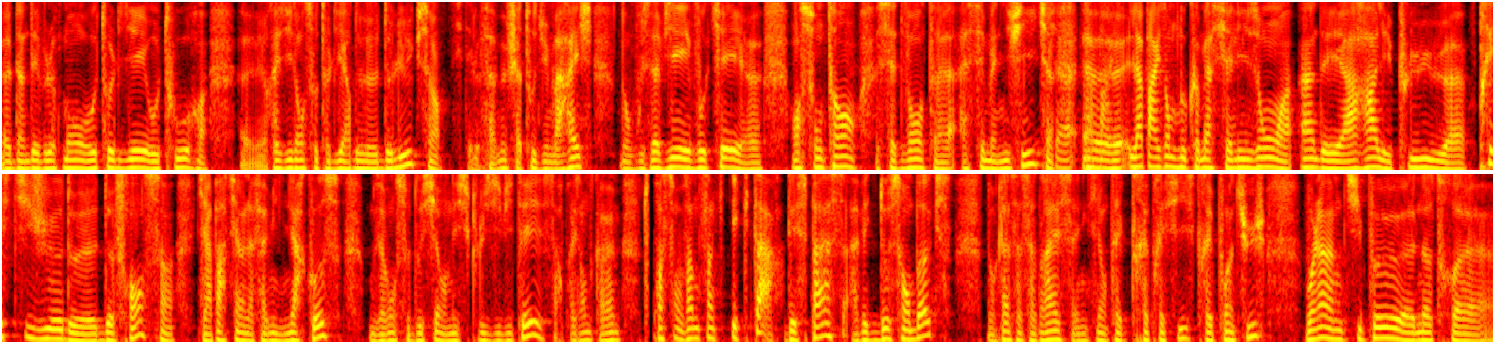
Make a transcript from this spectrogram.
d'un développement hôtelier autour euh, résidence hôtelière de, de luxe. C'était le fameux château du Marais dont vous aviez évoqué euh, en son temps cette vente euh, assez magnifique. Là, par exemple, nous commercialisons un des haras les plus prestigieux de, de France, qui appartient à la famille Narcos. Nous avons ce dossier en exclusivité. Ça représente quand même 325 hectares d'espace avec 200 box. Donc là, ça s'adresse à une clientèle très précise, très pointue. Voilà un petit peu notre,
